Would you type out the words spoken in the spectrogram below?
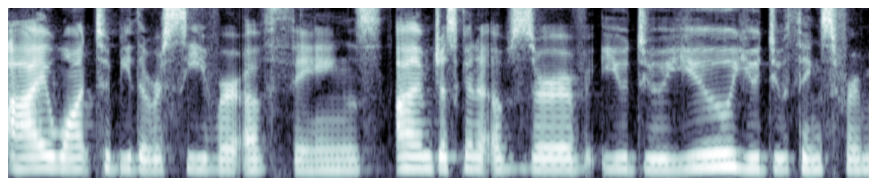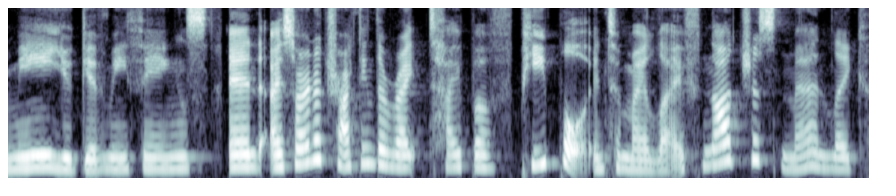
I want to be the receiver of things, I'm just gonna observe you do you, you do things for me, you give me things. And I started attracting the right type of people into my life, not just men, like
